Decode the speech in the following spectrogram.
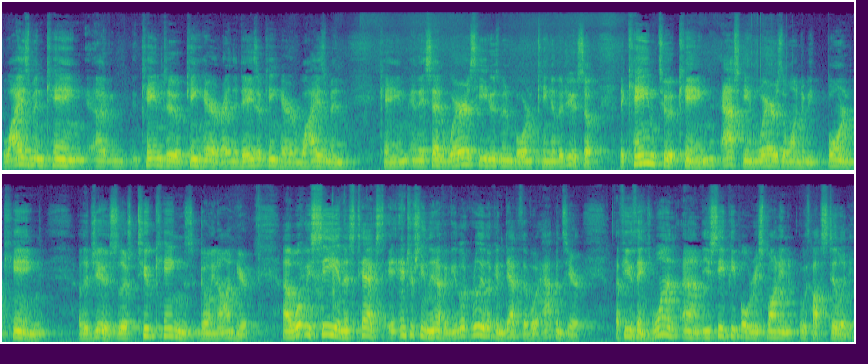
wise men came, uh, came to King Herod, right? In the days of King Herod, wise men came and they said, Where is he who's been born king of the Jews? So they came to a king asking, Where is the one to be born king of the Jews? So there's two kings going on here. Uh, what we see in this text, interestingly enough, if you look really look in depth of what happens here, a few things. One, um, you see people responding with hostility.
